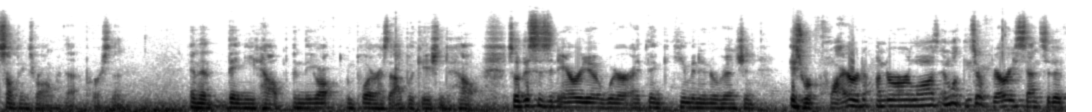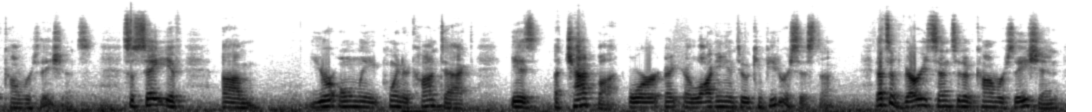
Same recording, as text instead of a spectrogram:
something's wrong with that person and that they need help and the employer has the obligation to help so this is an area where i think human intervention is required under our laws and look these are very sensitive conversations so say if um, your only point of contact is a chatbot or a, a logging into a computer system. That's a very sensitive conversation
